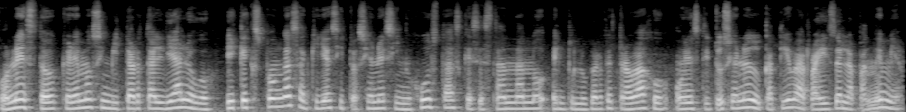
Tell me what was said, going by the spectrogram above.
Con esto queremos invitarte al diálogo y que expongas aquellas situaciones injustas que se están dando en tu lugar de trabajo o institución educativa a raíz de la pandemia.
